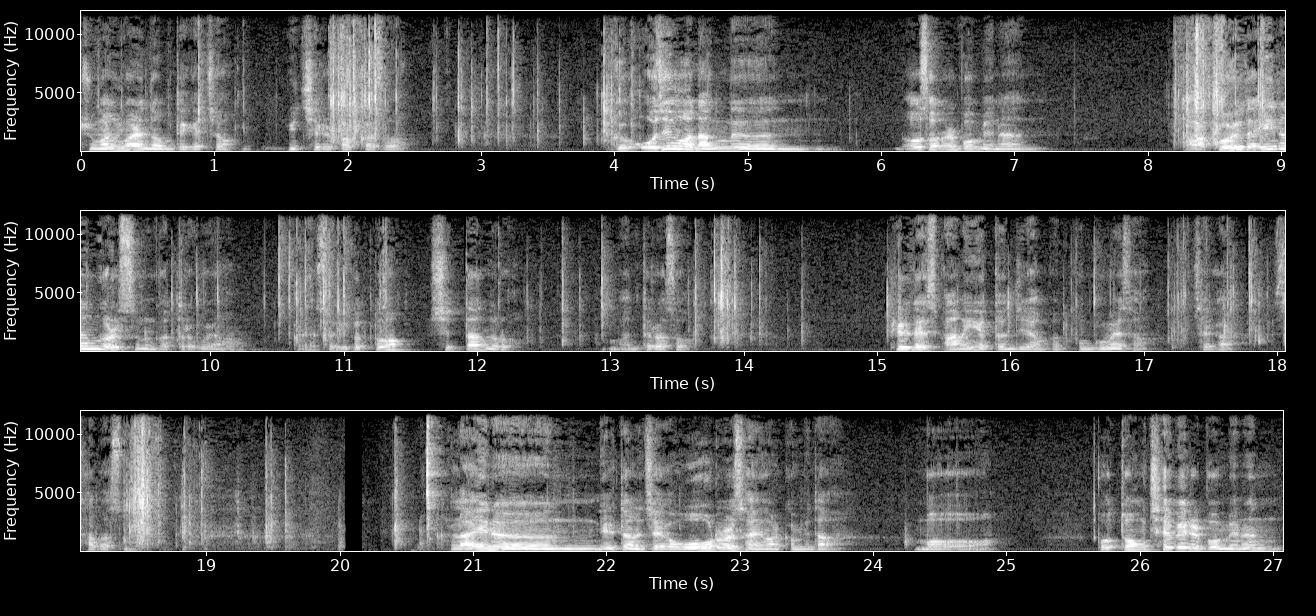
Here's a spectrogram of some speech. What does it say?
중간중간에 넣으면 되겠죠. 위치를 바꿔서 그 오징어 낚는 어선을 보면은 다 거의 다 이런 걸 쓰는 것 같더라고요. 그래서 이것도 10단으로 만들어서 필드에서 반응이 어떤지 한번 궁금해서 제가 사봤습니다. 라인은 일단은 제가 5를 사용할 겁니다. 뭐 보통 채비를 보면은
